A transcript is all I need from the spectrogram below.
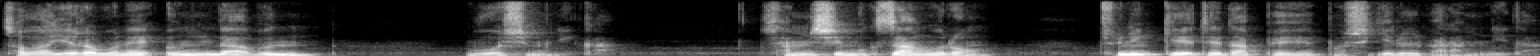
저와 여러분의 응답은 무엇입니까? 잠시 묵상으로 주님께 대답해 보시기를 바랍니다.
